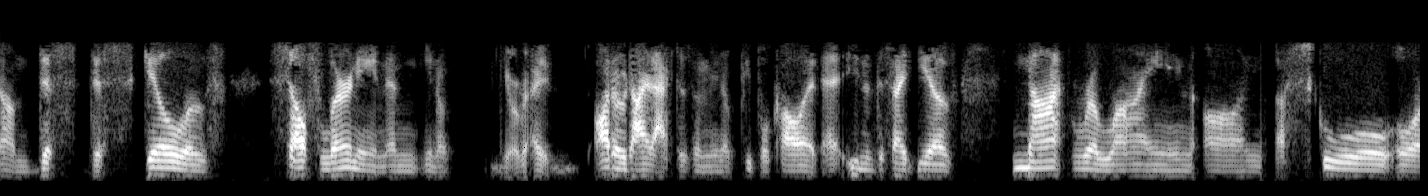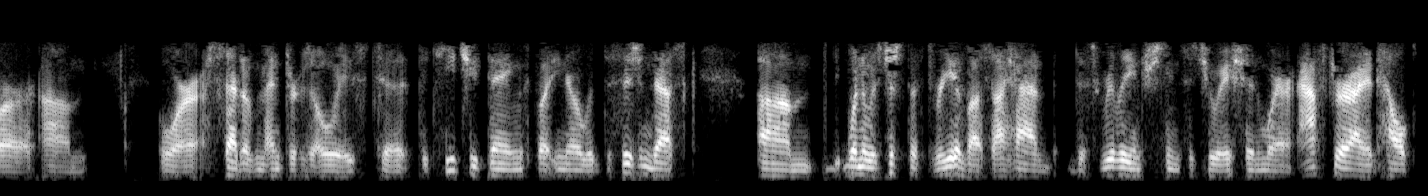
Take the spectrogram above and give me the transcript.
um, this this skill of self learning and you know your autodidactism, you know, people call it, uh, you know, this idea of not relying on a school or um, or a set of mentors always to to teach you things. But you know, with Decision Desk, um, when it was just the three of us, I had this really interesting situation where after I had helped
